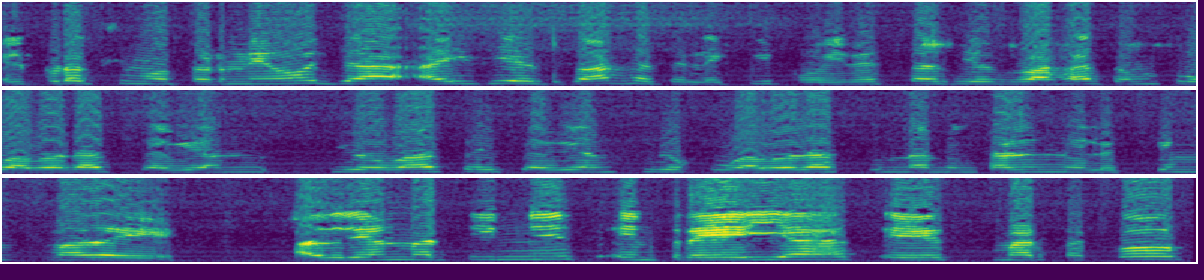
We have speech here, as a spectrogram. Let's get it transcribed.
el próximo torneo ya hay 10 bajas del equipo y de estas 10 bajas son jugadoras que habían sido bases, que habían sido jugadoras fundamentales en el esquema de Adrián Martínez, entre ellas es Marta Cox,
